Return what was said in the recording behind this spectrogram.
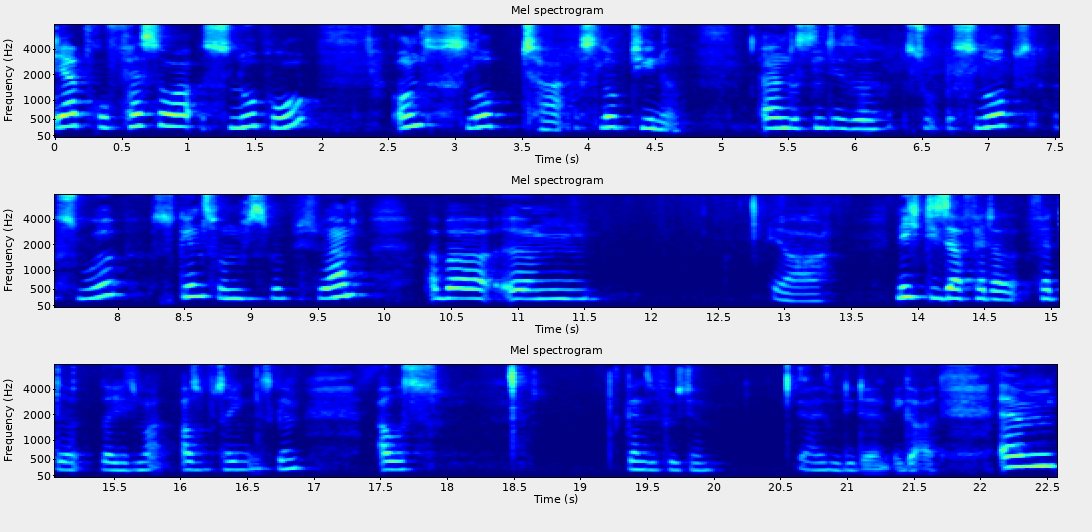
der Professor Slopo und Sloptine. Ähm, das sind diese Slopes, Swoop, Skins von Swoop Swamp, aber ähm, ja, nicht dieser fette, fette, sag ich jetzt mal, Ausrufezeichen-Skin aus Gänsefüßchen. Wie heißen die denn? Egal. Ähm,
